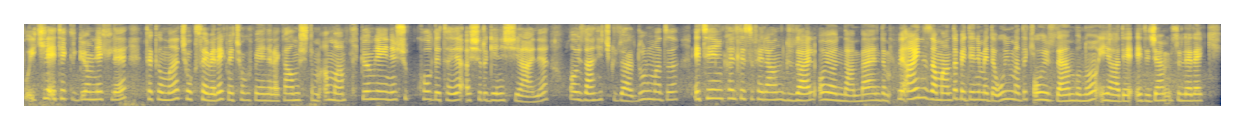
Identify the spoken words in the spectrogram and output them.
Bu ikili etekli gömlekli takımı çok severek ve çok beğenerek almıştım ama gömleğinin şu kol detayı aşırı geniş yani. O yüzden hiç güzel durmadı. Eteğin kalitesi falan güzel. O yönden beğendim. Ve aynı zamanda bedenime de uymadı. O yüzden bunu iade edeceğim üzülerek.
